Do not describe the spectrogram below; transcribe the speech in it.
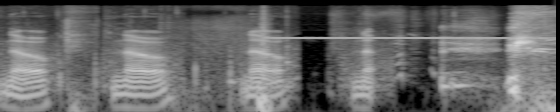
No. No. No. No.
